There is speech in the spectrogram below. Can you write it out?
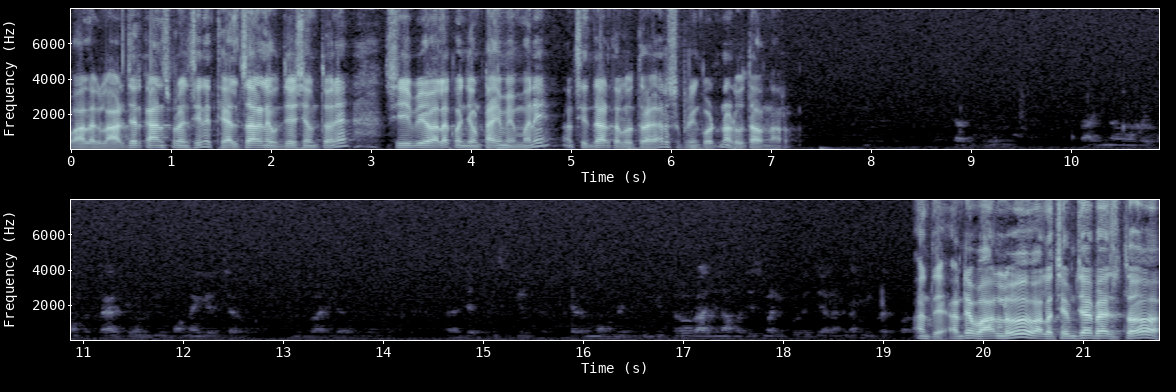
వాళ్ళకు లార్జర్ కాన్స్పరెన్సీని తేల్చాలనే ఉద్దేశంతోనే సిబిఐ వాళ్ళకు కొంచెం టైం ఇమ్మని సిద్ధార్థ లుత్ర గారు సుప్రీంకోర్టును అడుగుతా ఉన్నారు రాజీనామాపై కొంత క్లారిటీ ఉంది మొన్న గెలిచారు మీ వారి గారు జడ్పీసీ గెలిచారు జగన్మోహన్ రెడ్డి ఇద్దరు రాజీనామా చేసి మళ్ళీ పోటీ అంతే. అంటే వాళ్ళు వాళ్ళ చెంచా బ్యాచ్తో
